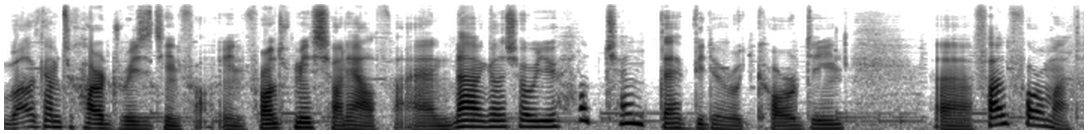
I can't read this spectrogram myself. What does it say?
Welcome to Hard Reset Info. In front of me Sony Alpha and now I'm gonna show you how to change the video recording uh, file format.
